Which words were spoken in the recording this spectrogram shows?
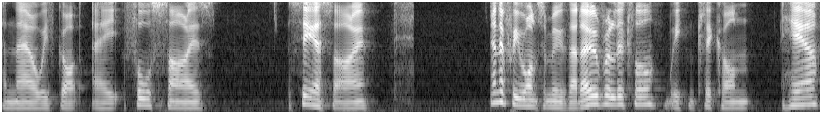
and now we've got a full size CSI and if we want to move that over a little we can click on here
